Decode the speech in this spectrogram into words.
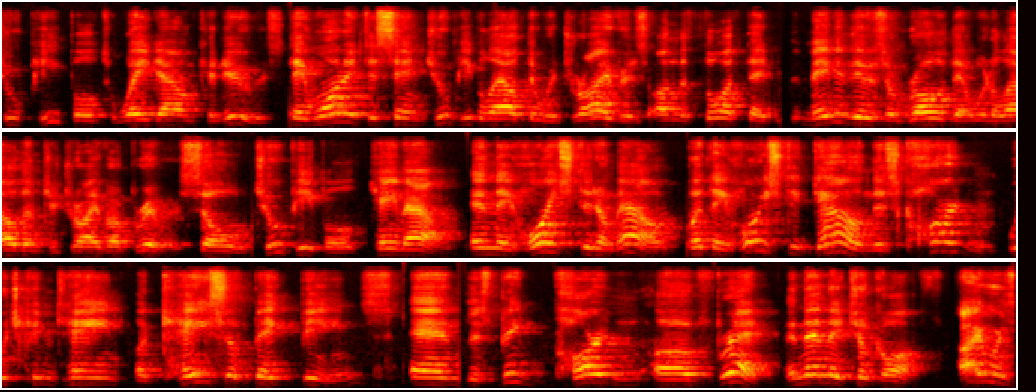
two people to weigh down canoes. They wanted to send two people out that were drivers on the thought that maybe there's a road that would allow them to drive upriver. So two people came out and they hoisted them out, but they hoisted down this carton which contained a case of baked beans and this big carton of bread. And then they took off. I was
